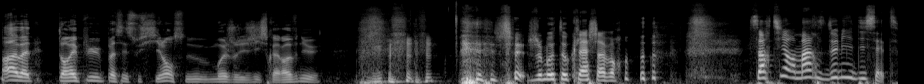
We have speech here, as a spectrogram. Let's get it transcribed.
Ah bah, t'aurais pu passer sous silence, moi je- j'y serais revenu. je je m'auto-clash avant. Sorti en mars 2017,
